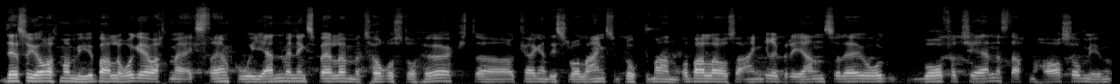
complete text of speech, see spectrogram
det som gjør at vi har mye ball òg, er jo at vi er ekstremt gode i gjenvinningsspillet. Vi tør å stå høyt. og Hver gang de slår langt, så plukker vi andre baller, og så angriper de igjen. Så det er jo òg vår fortjeneste at vi har så mye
